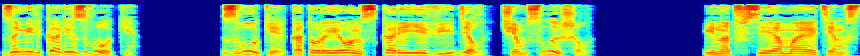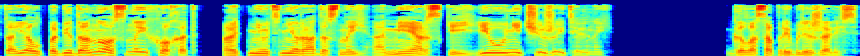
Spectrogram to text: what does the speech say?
замелькали звуки. Звуки, которые он скорее видел, чем слышал. И над всем этим стоял победоносный хохот, отнюдь не радостный, а мерзкий и уничижительный. Голоса приближались.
